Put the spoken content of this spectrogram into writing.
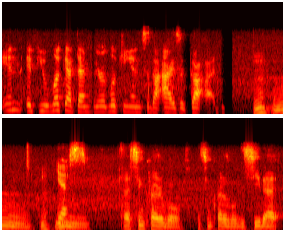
in, if you look at them, you're looking into the eyes of God. Mm-hmm. Yes. That's incredible. That's incredible to see that.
